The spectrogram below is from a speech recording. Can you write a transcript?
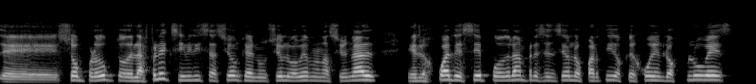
eh, son producto de la flexibilización que anunció el gobierno nacional, en los cuales se podrán presenciar los partidos que jueguen los clubes.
